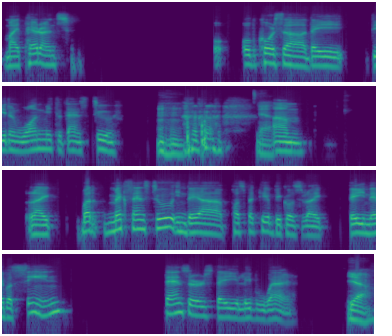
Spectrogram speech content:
my parents of course uh they didn't want me to dance too. Mhm. yeah um like but makes sense too in their perspective because like they never seen dancers they live well yeah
